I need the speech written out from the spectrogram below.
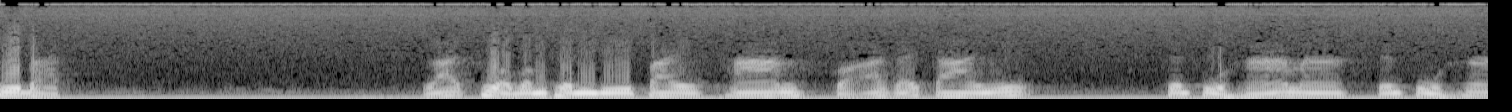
ฏิบัติละชั่วบำเพ็ญดีไปทานก็อาศัยกายนี้ เป็นผู้หามา เป็นผู้ให้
